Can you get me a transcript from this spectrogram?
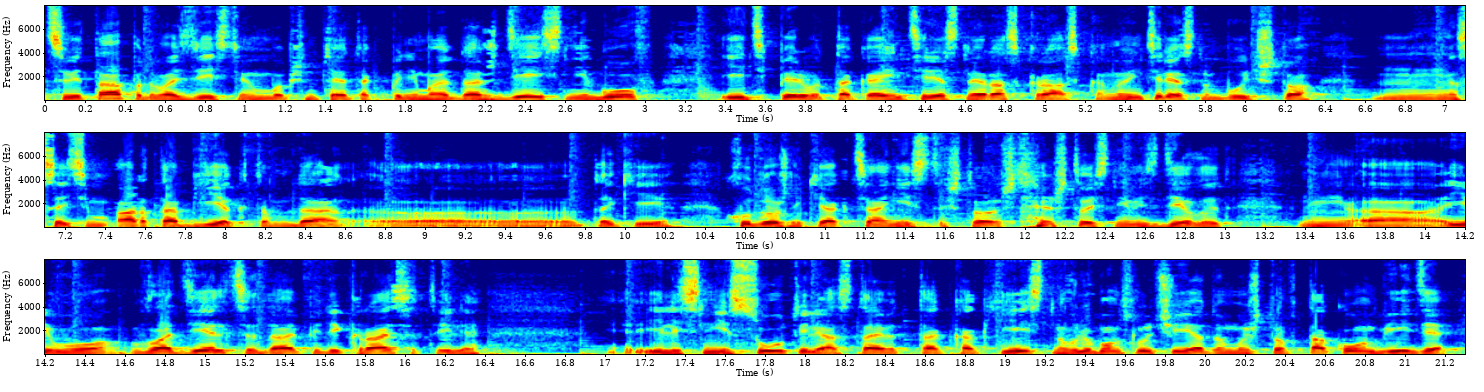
цвета под воздействием, в общем-то, я так понимаю, дождей, снегов, и теперь вот такая интересная раскраска. Ну, интересно будет, что с этим арт-объектом, да, э, такие художники-акционисты, что, что, что с ним сделают а, его владельцы, да, перекрасят или или снесут, или оставят так, как есть. Но в любом случае, я думаю, что в таком виде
